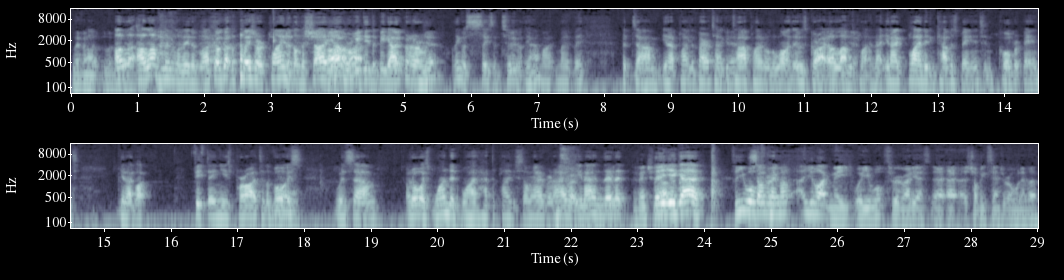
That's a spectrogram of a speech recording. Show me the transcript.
Living, I, the, living I, lo- I love Living La Vida Blanca. I got the pleasure of playing it on the show. You Oh, know, when right. we did the big opener. Yeah. I think it was season two. I think Uh-huh. it might, may have been. But um, you know, playing the baritone Yeah. guitar, playing all the lines, it was great. I loved Yeah. playing that. You know, playing it in covers bands and corporate bands. You know, like 15 years prior to The Voice was. Um, I'd always wondered why I had to play this song over and over. You know, and then it, Eventually, there you go. So you walk Song through. came up. Are you like me, where you walk through a radio, uh, a a shopping centre or whatever,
